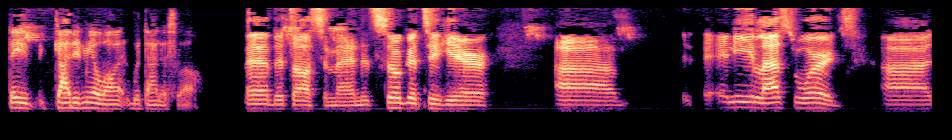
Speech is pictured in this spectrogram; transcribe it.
they guided me a lot with that as well. Man, that's awesome, man. It's so good to hear. Um, any last words? Uh,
